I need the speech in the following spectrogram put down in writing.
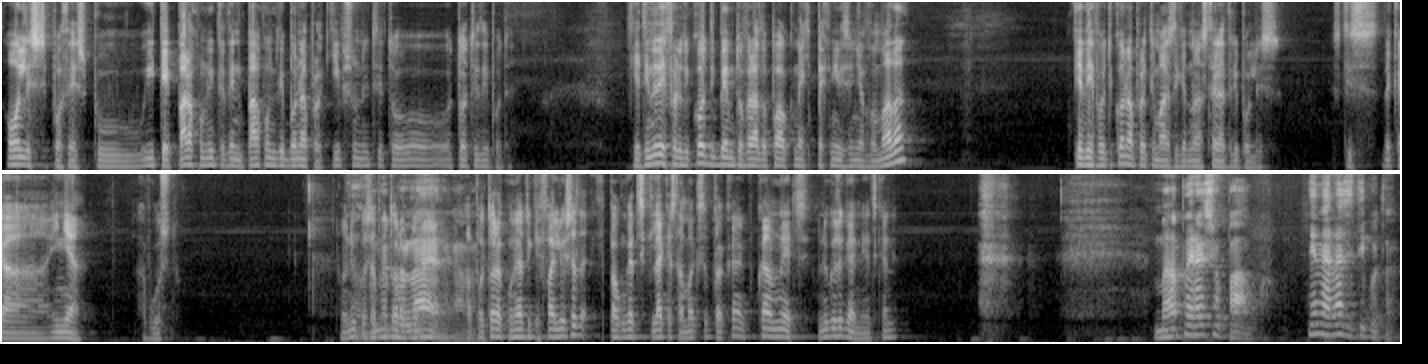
όλες τις υποθέσεις που είτε υπάρχουν είτε δεν υπάρχουν, είτε μπορεί να προκύψουν, είτε το, το οτιδήποτε. Γιατί είναι διαφορετικό την Πέμπτη το βράδυ ο να έχει παιχνίδι σε μια εβδομάδα και διαφορετικό να προετοιμάζεται για τον Αστέρα Τρίπολης στις 19 Αυγούστου. Ο Νίκος από, τώρα, έργα, από τώρα κουνάει το κεφάλι. Υπάρχουν κάτι σκυλάκια στα μάξια που, που κάνουν έτσι. Ο Νίκος δεν κάνει έτσι. Κάνει. Μα αν περάσει ο Πάουκ, δεν αλλάζει τίποτα.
